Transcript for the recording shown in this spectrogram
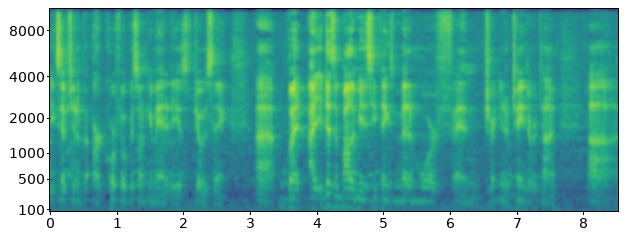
exception of our core focus on humanity, as Joe was saying. Uh, but I, it doesn't bother me to see things metamorph and you know change over time. Uh,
